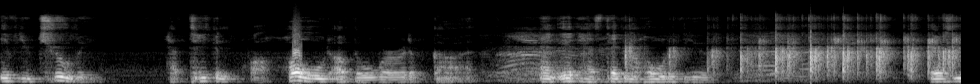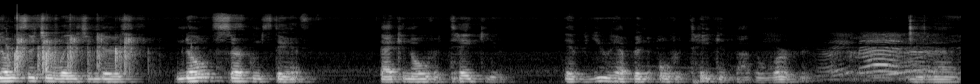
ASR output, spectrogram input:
if you truly have taken a hold of the Word of God, and it has taken a hold of you. There's no situation, there's no circumstance that can overtake you if you have been overtaken by the Word. Amen. Amen.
